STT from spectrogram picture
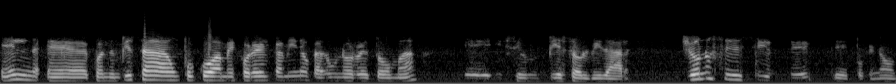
Él, eh, cuando empieza un poco a mejorar el camino, cada uno retoma eh, y se empieza a olvidar. Yo no sé decirte, porque no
